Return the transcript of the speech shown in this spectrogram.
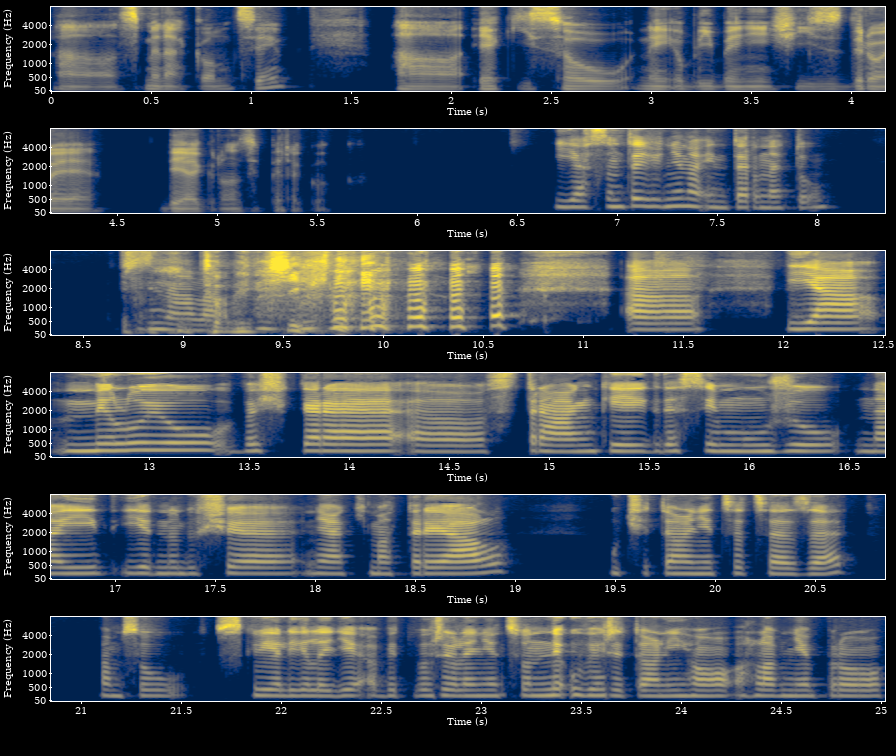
A jsme na konci. A jaký jsou nejoblíbenější zdroje diagnózy pedagog? Já jsem teď hodně na internetu, přiznávám. to my všichni. a já miluju veškeré uh, stránky, kde si můžu najít jednoduše nějaký materiál, učitelnice.cz, tam jsou skvělí lidi a vytvořili něco neuvěřitelného, hlavně pro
